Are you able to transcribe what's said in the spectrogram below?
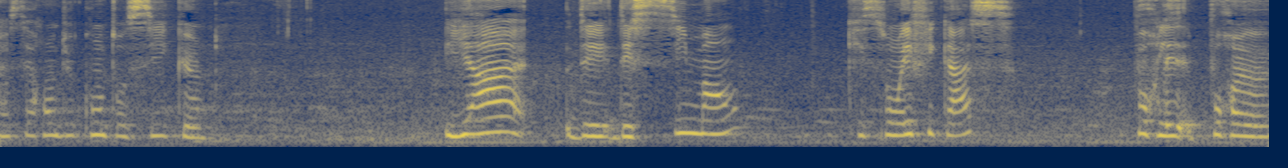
On s'est rendu compte aussi que il y a des, des, ciments qui sont efficaces pour les, euh,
